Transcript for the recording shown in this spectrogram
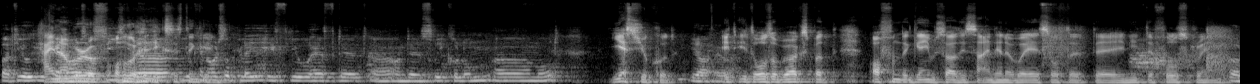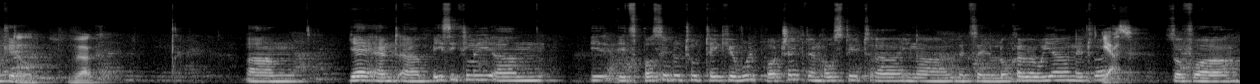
But you, you high can number also of see, already uh, existing You can games. also play if you have that uh, on the three column uh, mode. yes, you could. Yeah, yeah. It, it also works, but often the games are designed in a way so that they need the full screen Okay. to work. Um, yeah, and uh, basically, um, it's possible to take your whole project and host it uh, in a let's say local area network. Yes. So for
